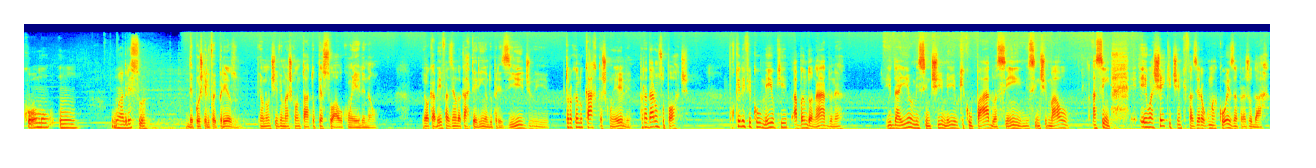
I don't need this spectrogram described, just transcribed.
como um, um agressor. Depois que ele foi preso, eu não tive mais contato pessoal com ele, não. Eu acabei fazendo a carteirinha do presídio e trocando cartas com ele para dar um suporte. Porque ele ficou meio que abandonado, né? E daí eu me senti meio que culpado, assim, me senti mal. Assim, eu achei que tinha que fazer alguma coisa para ajudar,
